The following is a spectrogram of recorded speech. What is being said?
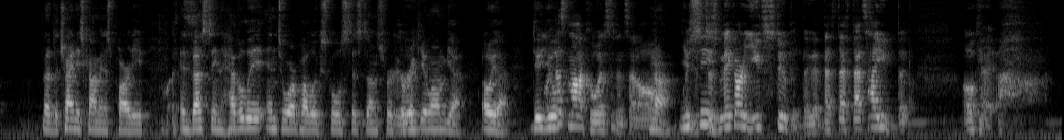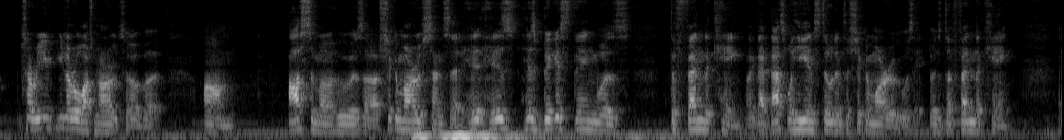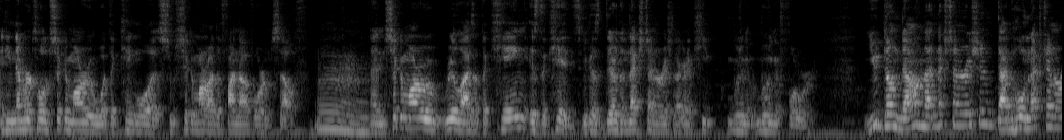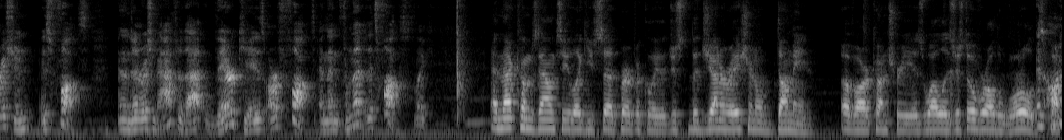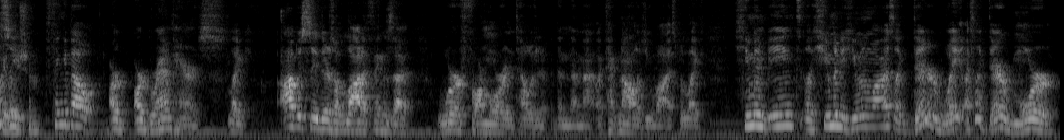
the, the Chinese Communist Party, investing heavily into our public school systems for Really? curriculum. Yeah. Oh yeah, dude. Like, You that's not a coincidence at all. Nah, you Like, just, see- just make our youth stupid. Like, that's that's that's how you. Like, okay, Trevor, you, you never watched Naruto, but um, Asuma, who is uh, Shikamaru Sensei, his, his his biggest thing was defend the king. Like that. That's what he instilled into Shikamaru. It was it was defend the king. And he never told Shikamaru what the king was. Shikamaru had to find out for himself. Mm. And Shikamaru realized that the king is the kids because they're the next generation. They're gonna keep moving it, moving it forward. You dumb down that next generation, that whole next generation is fucked. And the generation after that, their kids are fucked. And then from that, it's fucked. Like, And that comes down to, like you said perfectly, just the generational dumbing of our country as well as just overall the world's and honestly, population. think about our our grandparents. Like, obviously, there's a lot of things that we're far more intelligent than them at, like technology wise. But like, human being, like human to human wise, like they're way. I feel like they're more.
